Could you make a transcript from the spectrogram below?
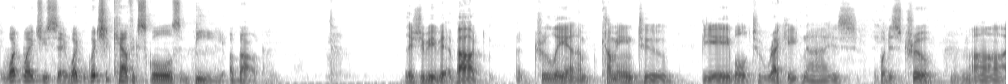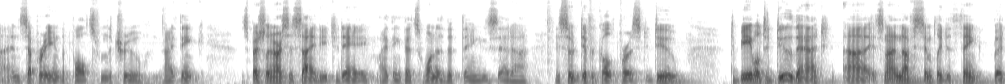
what might you say? What what should Catholic schools be about? They should be about truly um, coming to be able to recognize what is true uh, and separating the false from the true. I think, especially in our society today, I think that's one of the things that uh, is so difficult for us to do. To be able to do that, uh, it's not enough simply to think, but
